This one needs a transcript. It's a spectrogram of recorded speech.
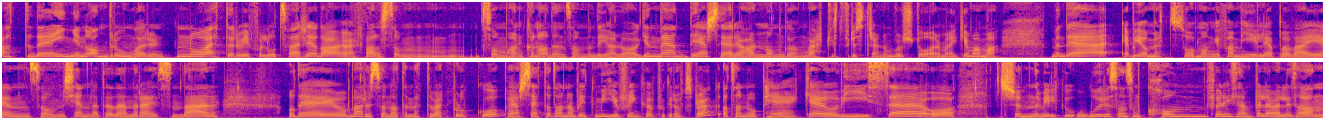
at det er ingen andre unger rundt den nå, etter vi forlot Sverige, da i hvert fall, som, som, han kan ha den samme dialogen med, det ser jeg har noen gang vært litt frustrerende. Forstår meg ikke, mamma. Men det, vi har møtt så mange familier på veien som kjenner til den reisen der. Og det er jo bare sånn at de etter hvert plukker opp. Jeg har sett at han har blitt mye flinkere på kroppsspråk. At han nå peker og viser og skjønner hvilke ord, sånn som 'kom', f.eks., er veldig sånn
